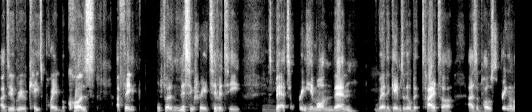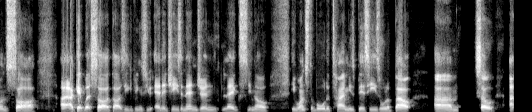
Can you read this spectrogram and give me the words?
I do agree with Kate's point because I think with the missing creativity, mm. it's better to bring him on then where the game's a little bit tighter as mm. opposed to bringing on Sarr. I, I, get what Sarr does. He brings you energies and engine, legs. You know, he wants the ball all the time. He's busy. He's all about. Um, so uh,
